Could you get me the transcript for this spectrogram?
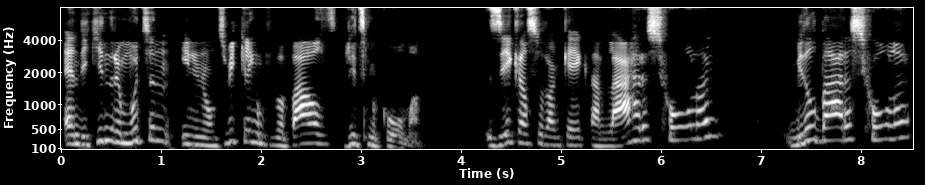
en die kinderen moeten in hun ontwikkeling op een bepaald ritme komen. Zeker als we dan kijken naar lagere scholen, middelbare scholen,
